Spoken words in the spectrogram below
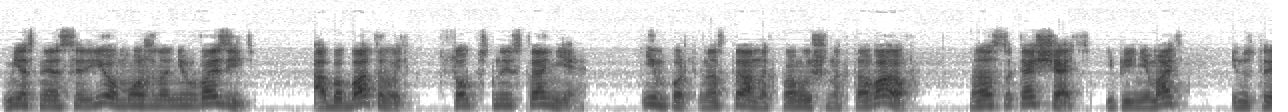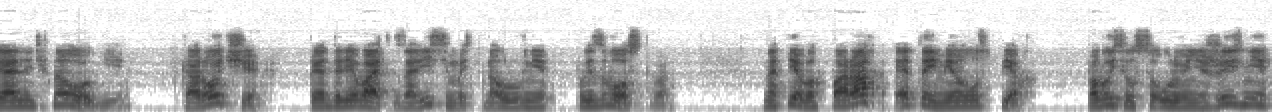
Местное сырье можно не ввозить, а обрабатывать в собственной стране. Импорт иностранных промышленных товаров надо сокращать и принимать индустриальные технологии. Короче, преодолевать зависимость на уровне производства. На первых порах это имело успех. Повысился уровень жизни,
